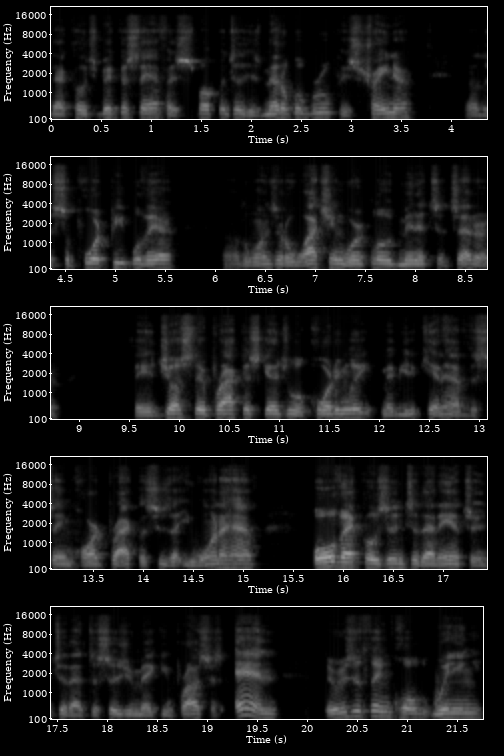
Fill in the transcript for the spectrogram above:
that Coach Bickerstaff has spoken to his medical group, his trainer, uh, the support people there, uh, the ones that are watching workload minutes, etc. They adjust their practice schedule accordingly. Maybe you can't have the same hard practices that you want to have. All that goes into that answer, into that decision making process. And there is a thing called winning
